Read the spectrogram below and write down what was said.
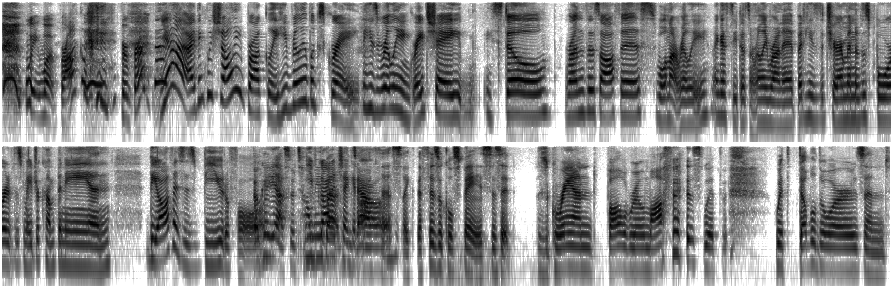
Wait, what? Broccoli for breakfast? yeah, I think we should all eat broccoli. He really looks great. He's really in great shape. He still runs this office. Well, not really. I guess he doesn't really run it, but he's the chairman of this board of this major company and the office is beautiful. Okay, yeah. So tell me. You've me about check his it out. office, like the physical space. Is it this grand ballroom office with with double doors and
